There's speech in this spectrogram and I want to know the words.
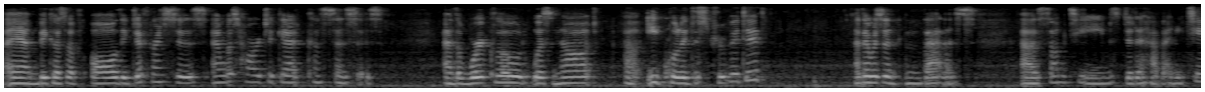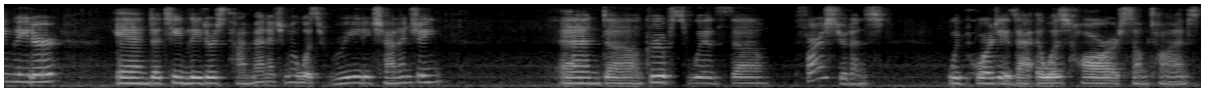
and because of all the differences and was hard to get consensus and the workload was not uh, equally distributed. And there was an imbalance. Uh, some teams didn't have any team leader and the team leader's time management was really challenging. And uh, groups with uh, foreign students reported that it was hard sometimes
